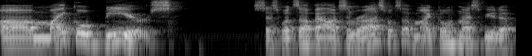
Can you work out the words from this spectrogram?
Um, Michael Beers says, "What's up, Alex and Russ? What's up, Michael? Nice for you to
